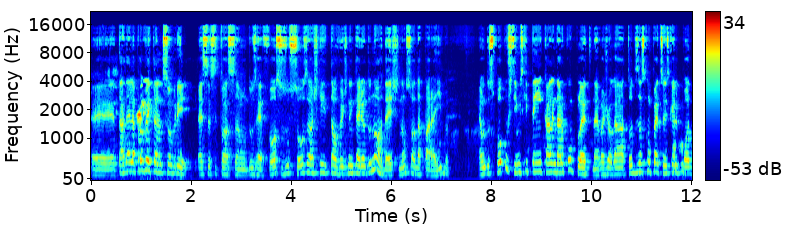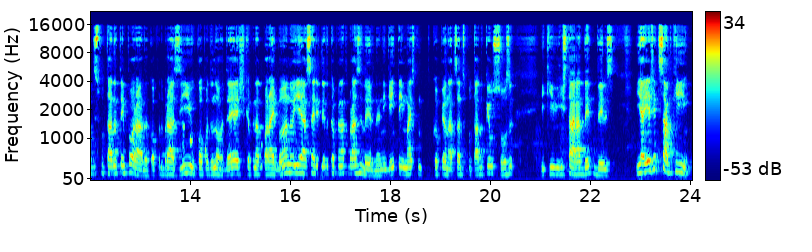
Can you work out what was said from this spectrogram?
É, Tardelli, aproveitando sobre essa situação dos reforços, o Souza, eu acho que talvez no interior do Nordeste, não só da Paraíba, é um dos poucos times que tem calendário completo, né? Vai jogar todas as competições que ele pode disputar na temporada: Copa do Brasil, Copa do Nordeste, Campeonato Paraibano e a Série D do Campeonato Brasileiro, né? Ninguém tem mais campeonatos a disputar do que o Souza e que estará dentro deles. E aí a gente sabe que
